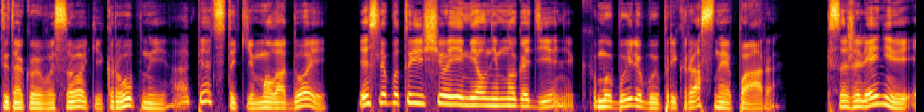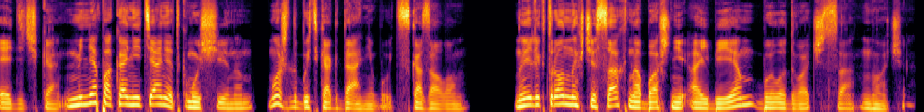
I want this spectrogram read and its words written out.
Ты такой высокий, крупный, опять-таки молодой. Если бы ты еще имел немного денег, мы были бы прекрасная пара». «К сожалению, Эдичка, меня пока не тянет к мужчинам. Может быть, когда-нибудь», — сказал он. На электронных часах на башне IBM было два часа ночи.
